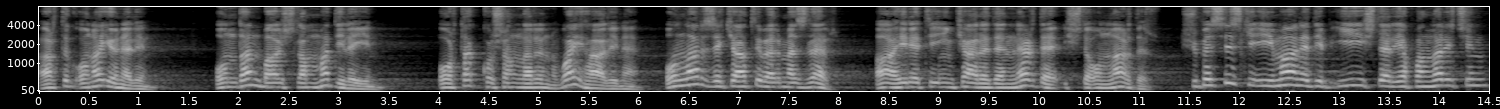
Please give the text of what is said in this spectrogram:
Artık ona yönelin. Ondan bağışlanma dileyin. Ortak koşanların vay haline. Onlar zekatı vermezler. Ahireti inkar edenler de işte onlardır. Şüphesiz ki iman edip iyi işler yapanlar için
